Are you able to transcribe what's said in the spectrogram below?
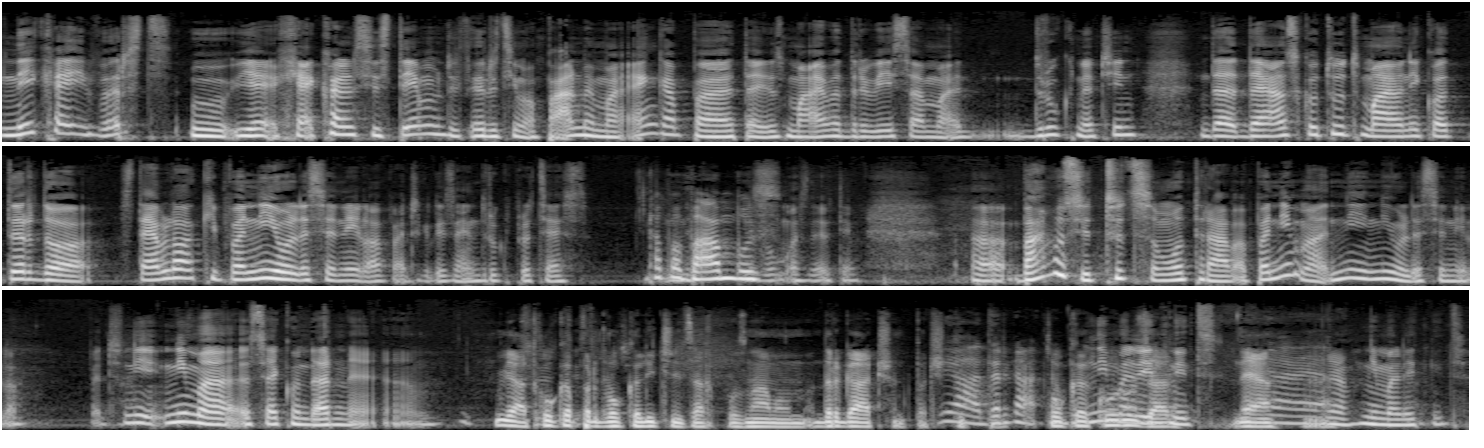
nekaj vrst, je hekal sistem, recimo palme ima enega, pa te zmajeva drevesa ima drug način, da dejansko tudi imajo neko trdo steblo, ki pa ni olesenelo, pač gre za en drug proces. Kaj pa Ne- bambus? ne tem. Uh, bambus je tudi samo trava, pa nima, ni, ni olesenilo. Pač ni, nima sekundarne. Um, Ja, tako kot pri dvokaličnicah poznamo, drugačen. Pač Ja, drugačen. Nima letnic. Ja. Ja, Ja. ja. Ja, nima letnic.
